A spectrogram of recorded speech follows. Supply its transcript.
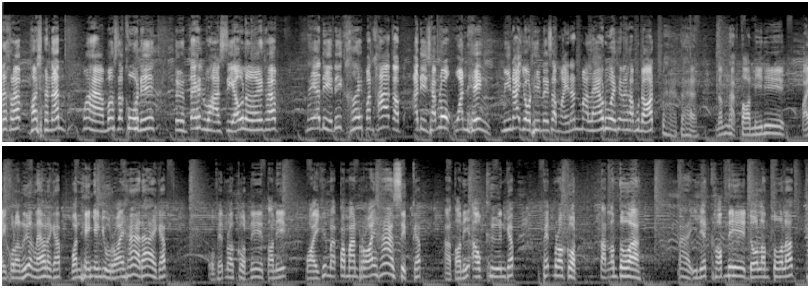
นะครับ เพราะฉะนั้น มาเมื่อสักครู่นี้ตื่นเต้นหวาดเสียวเลยครับ ในอดีตนี่เคยปะทะกับอดีตแชมป์โลกวันเฮง มีนาโยธินในสมัยนั้นมาแล้วด้วยใช่ไหมครับคุณดอสแหม่แต่น้ำหนักตอนนี้นี่ไปคนละเรื่องแล้วนะครับ วันเฮงยังอยู่ 105 ได้ครับโอเพชรมรกตนี่ตอนนี้ปล่อยขึ้นมาประมาณ 150 ครับอ่าตอนนี้เอาคืนครับ เพชรมรกตตัดลำตัวอ่าอีเลียสคอปนี่โดนลำตัวแล้วท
